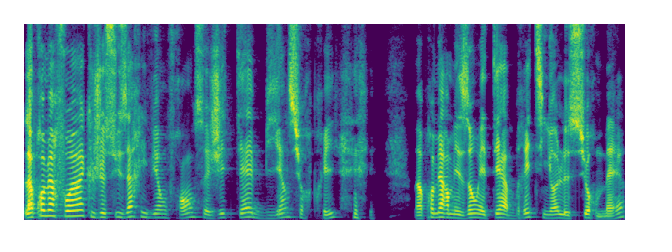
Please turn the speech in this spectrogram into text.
La première fois que je suis arrivé en France, j'étais bien surpris. Ma première maison était à Bretignolles-sur-Mer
